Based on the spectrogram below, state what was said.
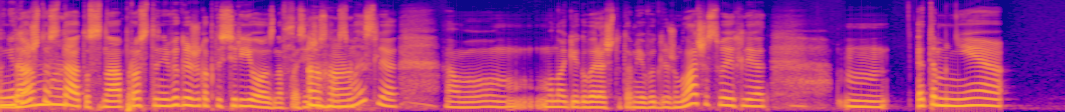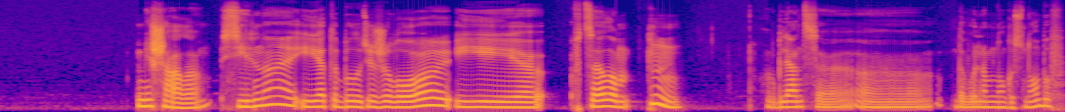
ну, не дама. то что статусно а просто не выгляжу как-то серьезно в классическом ага. смысле а, многие говорят что там я выгляжу младше своих лет это мне мешало сильно и это было тяжело и в целом в глянце э, довольно много снобов.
